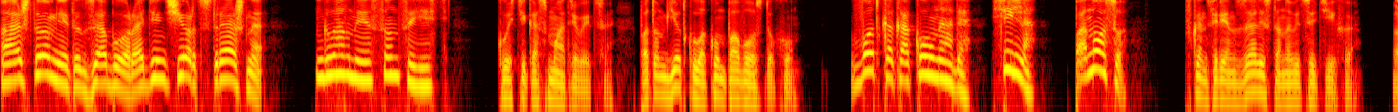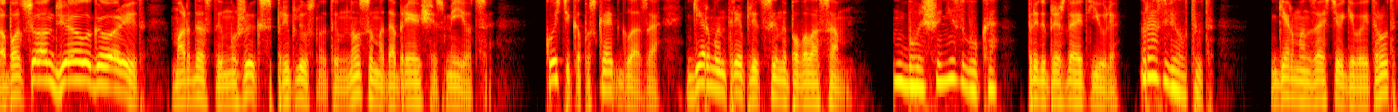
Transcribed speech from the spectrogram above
«А что мне этот забор? Один черт, страшно!» «Главное, солнце есть». Костик осматривается, потом бьет кулаком по воздуху. «Вот как акул надо! Сильно! По носу!» В конференц-зале становится тихо. «А пацан дело говорит!» Мордастый мужик с приплюснутым носом одобряюще смеется. Костик опускает глаза. Герман треплет сына по волосам. «Больше ни звука», — предупреждает Юля. «Развел тут». Герман застегивает рот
